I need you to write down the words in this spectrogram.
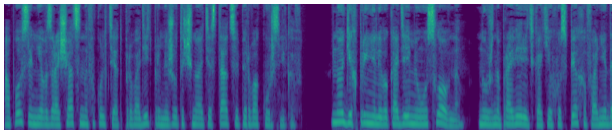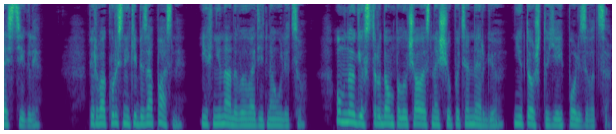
а после мне возвращаться на факультет, проводить промежуточную аттестацию первокурсников. Многих приняли в академию условно, нужно проверить, каких успехов они достигли. Первокурсники безопасны, их не надо выводить на улицу. У многих с трудом получалось нащупать энергию, не то что ей пользоваться.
